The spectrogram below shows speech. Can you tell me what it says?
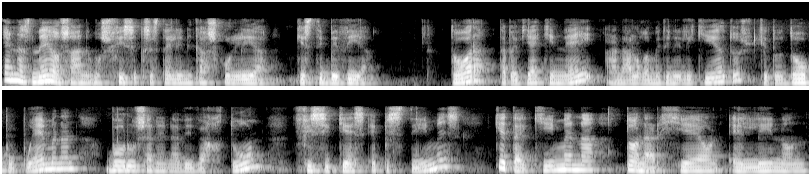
Ένας νέος άνεμος φύσηξε στα ελληνικά σχολεία και στην παιδεία. Τώρα τα παιδιά και οι νέοι, ανάλογα με την ηλικία τους και τον τόπο που έμεναν, μπορούσαν να διδαχτούν φυσικές επιστήμες και τα κείμενα των αρχαίων Ελλήνων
